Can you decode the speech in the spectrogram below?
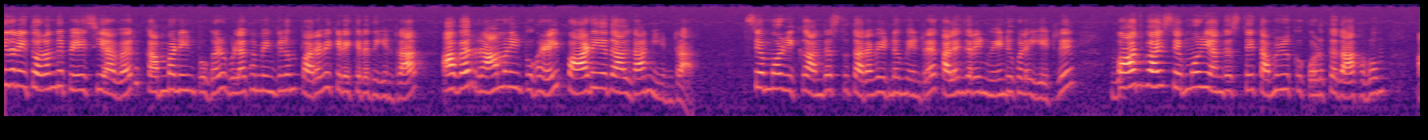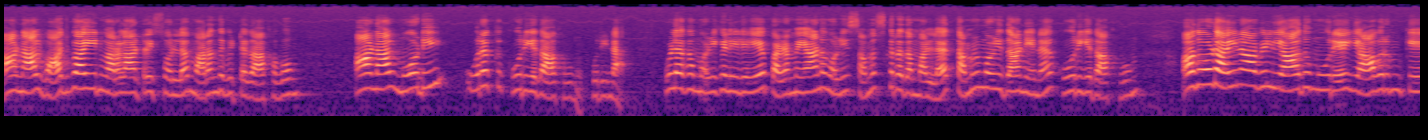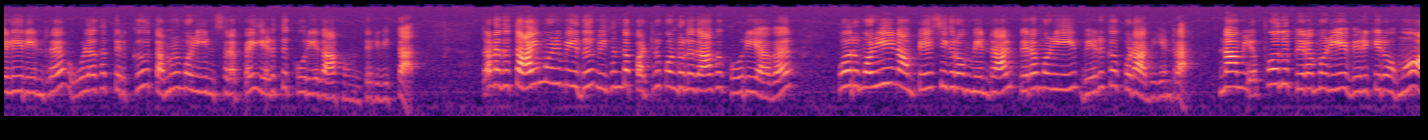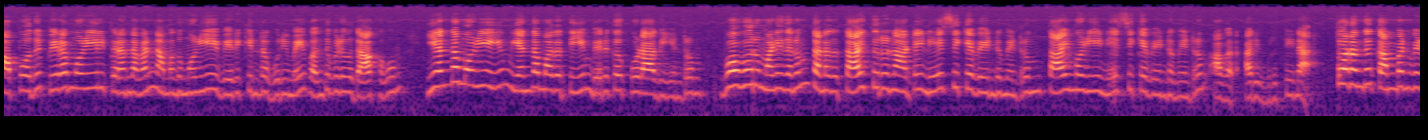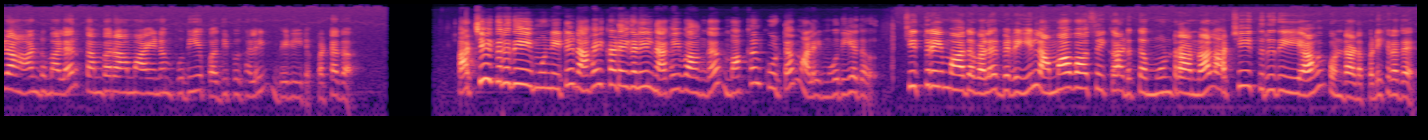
இதனைத் தொடர்ந்து பேசிய அவர் கம்பனின் புகழ் உலகமெங்கிலும் பரவி கிடக்கிறது என்றார். அவர் ராமனின் புகழை பாடியதால் தான் என்றார். செம்மொழிக்கு அந்தஸ்து தர வேண்டும் என்ற கலைஞரின் வேண்டுகோளை ஏற்று வாஜ்பாய் செம்மொழி அந்தஸ்தை தமிழுக்கு கொடுத்ததாகவும் ஆனால் வாஜ்பாயின் வரலாற்றை சொல்ல மறந்துவிட்டதாகவும் ஆனால் மோடி உறக்க கூறியதாகவும் கூறினார். உலக மொழிகளிலேயே பழமையான மொழி சமஸ்கிருதம் அல்ல தமிழ் மொழிதான் என கூறியதாகவும் அதோடு ஐநாவில் யாதும் ஊரே யாவரும் கேளீர் என்ற உலகத்திற்கு தமிழ் மொழியின் சிறப்பை எடுத்து கூறியதாகவும் தெரிவித்தார். தனது தாய்மொழி மீது மிகுந்த பற்று கொண்டுள்ளதாக கூறிய அவர் ஒரு மொழியை நாம் பேசுகிறோம் என்றால் பிற மொழியை வெறுக்கக்கூடாது என்றார். நாம் எப்போது பிற மொழியை வெறுக்கிறோமோ அப்போது பிற மொழியில் பிறந்தவன் நமது மொழியை வெறுக்கின்ற உரிமை வந்துவிடுவதாகவும் எந்த மொழியையும் எந்த மதத்தையும் வெறுக்கக்கூடாது என்றும் ஒவ்வொரு மனிதனும் தனது தாய் திருநாட்டை நேசிக்க வேண்டும் என்றும் தாய்மொழியை நேசிக்க வேண்டும் என்றும் அவர் அறிவுறுத்தினார். தொடர்ந்து கம்பன் விழா ஆண்டு மலர் கம்பராமாயணம் புதிய பதிப்புகளை வெளியிடப்பட்டது. அட்சய திருதியை முன்னிட்டு நகைக்கடைகளில் நகை வாங்க மக்கள் கூட்டம் அலைமோதியது. சித்திரை மாத வளர்பிறையில் அமாவாசைக்கு அடுத்த மூன்றாம் நாள் அட்சய திருதியாக கொண்டாடப்படுகிறது.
